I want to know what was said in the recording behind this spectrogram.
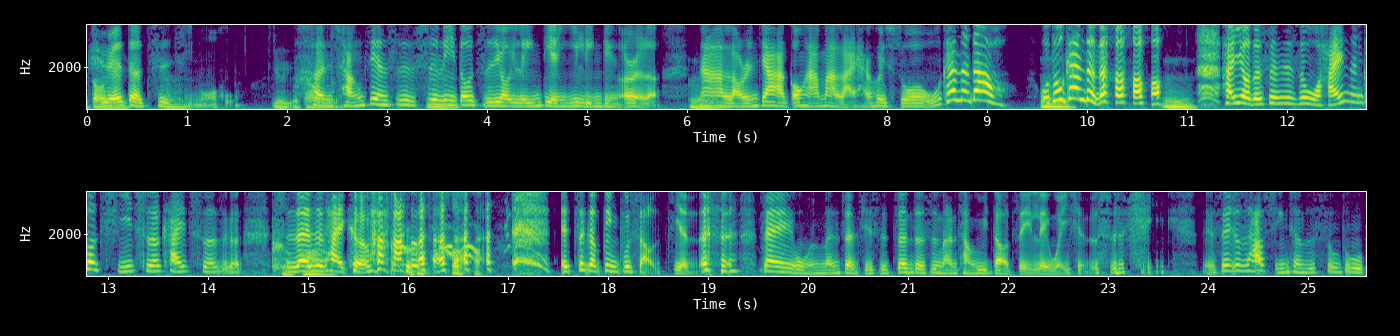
觉得自己模糊，有有很常见是视力都只有零点一、零点二了。那老人家阿公阿妈来还会说：“我看得到。”我都看得到，嗯，还有的甚至说我还能够骑车开车，这个实在是太可怕了。哎，这个并不少见，在我们门诊其实真的是蛮常遇到这一类危险的事情。对，所以就是它形成的速度，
